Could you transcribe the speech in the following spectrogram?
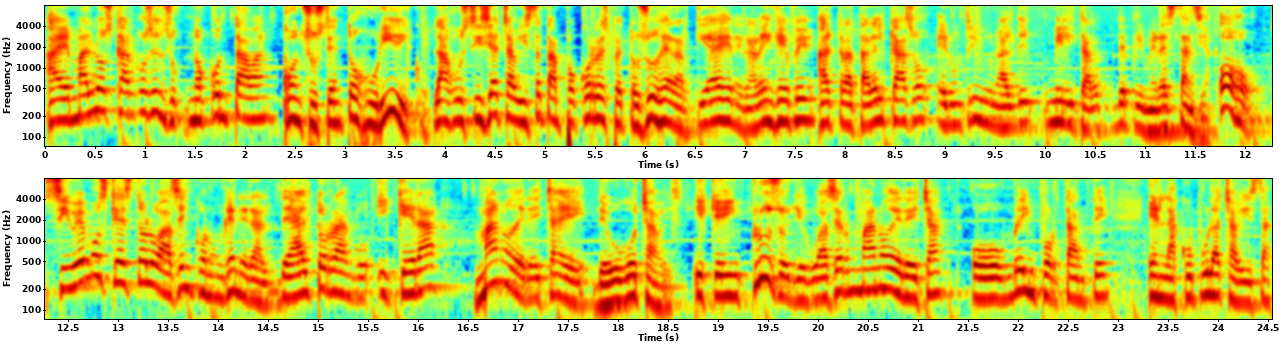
Además, los cargos en su no contaban con sustento jurídico. La justicia chavista tampoco respetó su jerarquía de general en jefe al tratar el caso en un tribunal militar de primera instancia. Ojo, si vemos que esto lo hacen con un general de alto rango y que era mano derecha de, de, Hugo Chávez y que incluso llegó a ser mano derecha o hombre importante en la cúpula chavista.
